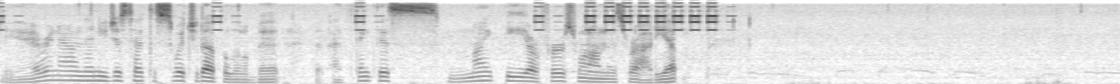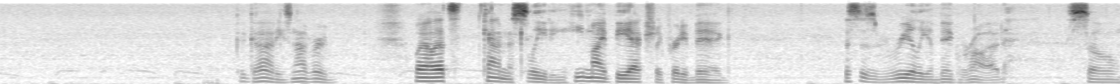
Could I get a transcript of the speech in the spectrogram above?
Yeah, every now and then you just have to switch it up a little bit. But I think this might be our first one on this rod. Yep. Good God, he's not very... Well, that's kind of misleading. He might be actually pretty big. This is really a big rod. So,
